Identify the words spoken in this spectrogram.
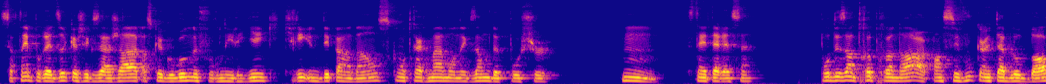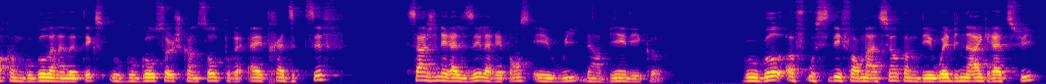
Certains pourraient dire que j'exagère parce que Google ne fournit rien qui crée une dépendance, contrairement à mon exemple de pusher. Hmm, c'est intéressant. Pour des entrepreneurs, pensez-vous qu'un tableau de bord comme Google Analytics ou Google Search Console pourrait être addictif? Sans généraliser, la réponse est oui dans bien des cas. Google offre aussi des formations comme des webinaires gratuits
